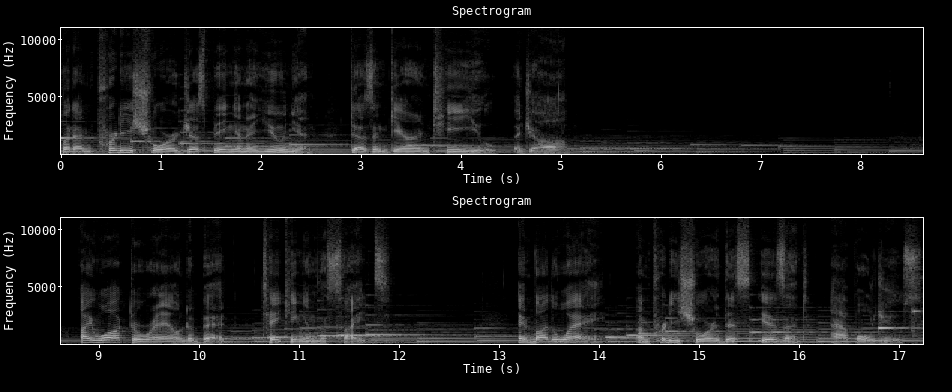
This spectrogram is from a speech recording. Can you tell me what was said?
but I'm pretty sure just being in a union doesn't guarantee you a job. I walked around a bit, taking in the sights. And by the way, I'm pretty sure this isn't apple juice.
